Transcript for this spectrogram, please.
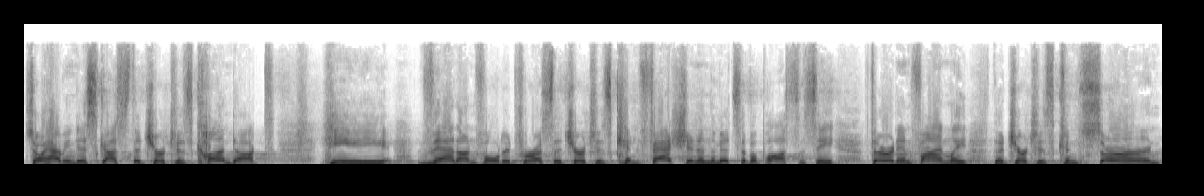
So, having discussed the church's conduct, he then unfolded for us the church's confession in the midst of apostasy. Third and finally, the church's concern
